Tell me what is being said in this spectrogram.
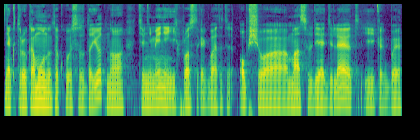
некоторую коммуну такую создают, но тем не менее их просто как бы от общего массы людей отделяют и как бы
